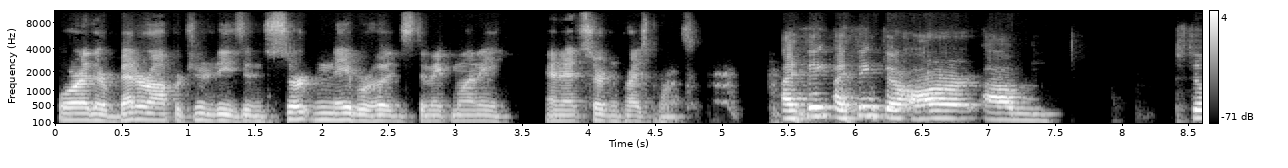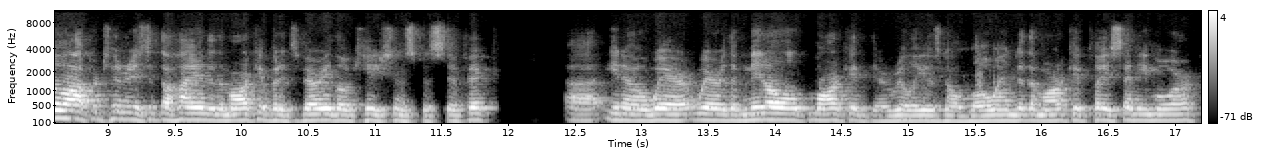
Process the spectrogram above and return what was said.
or are there better opportunities in certain neighborhoods to make money and at certain price points? I think I think there are um, still opportunities at the high end of the market, but it's very location specific uh, you know, where where the middle market, there really is no low end of the marketplace anymore,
